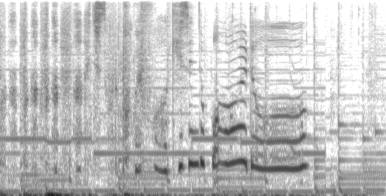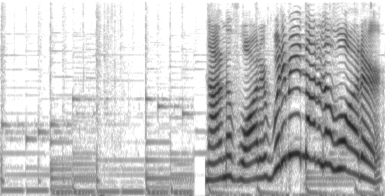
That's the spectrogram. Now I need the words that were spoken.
I just want to put my froggies in the water. Not enough water? What do you mean not enough water?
